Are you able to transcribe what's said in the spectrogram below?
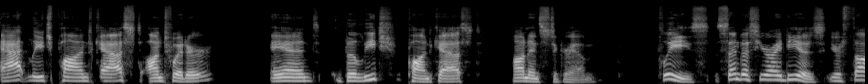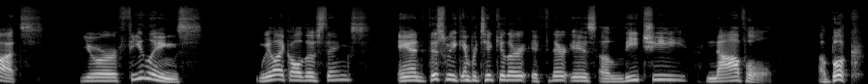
at Leech Pondcast on Twitter and the Leech Pondcast on Instagram, please send us your ideas, your thoughts, your feelings. We like all those things. And this week in particular, if there is a Leechy novel, a book,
